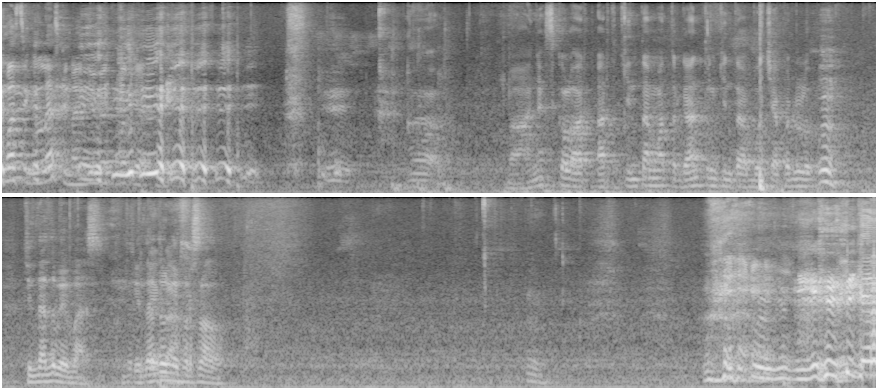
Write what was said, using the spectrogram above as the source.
Masih ngeles kena juga. Eh, Banyak sih kalau art- arti cinta mah tergantung cinta buat siapa dulu. Hmm, cinta itu bebas. Cinta Cinta bebas. universal. Mikir,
